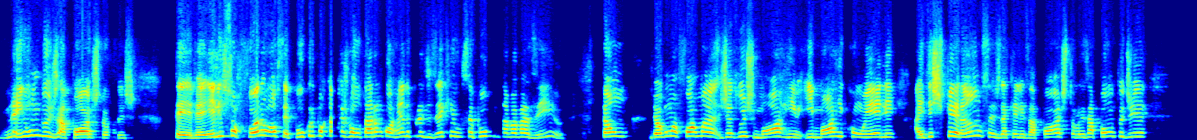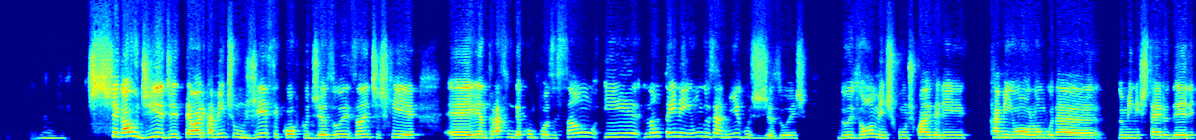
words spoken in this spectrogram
nenhum dos apóstolos teve. Eles só foram ao sepulcro porque elas voltaram correndo para dizer que o sepulcro estava vazio. Então, de alguma forma, Jesus morre e morre com ele as esperanças daqueles apóstolos a ponto de chegar o dia de, teoricamente, ungir esse corpo de Jesus antes que é, ele entrasse em decomposição e não tem nenhum dos amigos de Jesus, dos homens com os quais ele caminhou ao longo da, do ministério dele,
